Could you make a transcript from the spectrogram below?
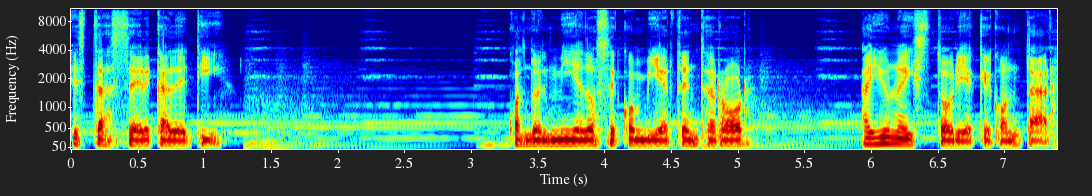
está cerca de ti. Cuando el miedo se convierte en terror, hay una historia que contar.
